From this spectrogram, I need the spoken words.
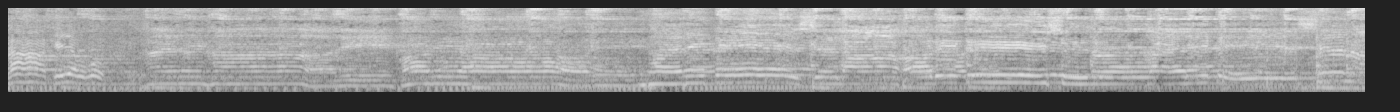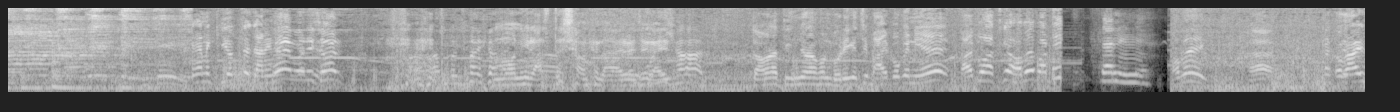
হ্যাঁ হ্যাঁ খেয়ে যাব গো। হরে হরে এখানে কি হচ্ছে জানি না। মনি রাস্তার সামনে দাঁড়িয়ে রয়েছে গাইজ তো আমরা তিনজন এখন ভরে গেছি। ভাইপোকে নিয়ে। ভাইপো আজকে হবে পার্টি হবে? হ্যাঁ। তো গাইজ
